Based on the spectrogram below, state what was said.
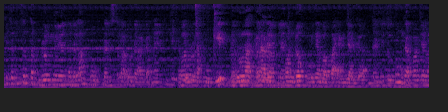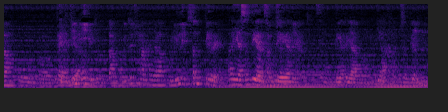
kita tuh tetap belum ngelihat ada lampu. Dan setelah udah agak naik dikit ke baru puncak bukit barulah kita kelihatan. pondok punya bapak yang jaga. Dan itu pun nggak pakai lampu Oh, kayak gitu gini ya. gitu. Lampu itu cuma hanya lampu lilin sentir ya? Ah iya sentir Lampu sentir. sentir. sentir yang iya lampu sentir Mm-mm.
